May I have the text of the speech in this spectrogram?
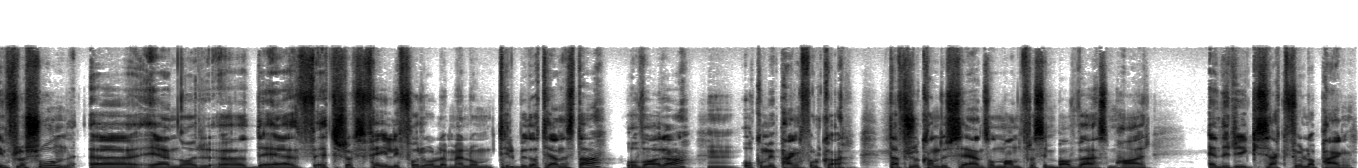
Inflasjon eh, er når eh, det er et slags feil i forholdet mellom tilbud av tjenester og varer, og hvor mye penger folk har. Derfor så kan du se en sånn mann fra Zimbabwe som har en ryggsekk full av penger,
